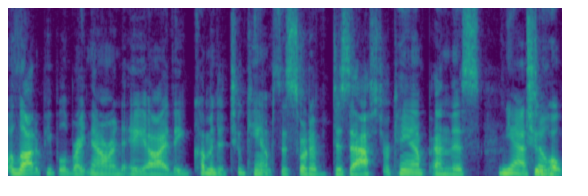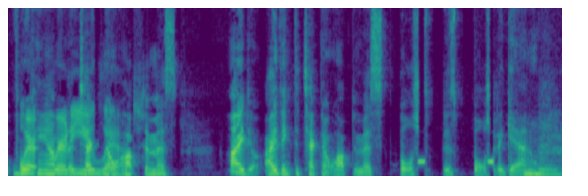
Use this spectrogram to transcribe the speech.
a lot of people right now are into AI. They come into two camps: this sort of disaster camp and this yeah, too so hopeful where, camp, where the do you techno optimist. I don't. I think the techno optimist bullshit is bullshit again. Mhm.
